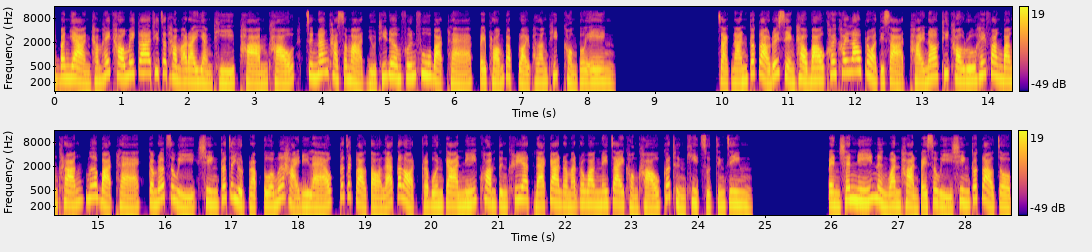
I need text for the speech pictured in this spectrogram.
ษบางอย่างทำให้เขาไม่กล้าที่จะทำอะไรอย่างทีพามเขา จึงนั่งขัดสมาธิอยู่ที่เดิมฟื้นฟูบาดแผล ไปพร้อมกับปล่อยพลังพิษของตัวเอง จากนั้นก็กล่าวด้วยเสียงแผ่วเบาค่อยๆ เล่าประวัติศาสตร์ ภายนอกที่เขารู้ให้ฟังบางครั้ง เมื่อบาดแผลกำเริบสวี ชิงก็จะหยุดปรับตัวเมื่อหายดีแล้ว ก็จะกล่าวต่อและตลอดกระบวนการนี้ความตึงเครียด และการระมัดระวังในใจของเขาก็ถึงขีดสุดจริง ๆ เป็นเช่นนี้หนึ่งวันผ่านไปสวีชิงก็กล่าวจบ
